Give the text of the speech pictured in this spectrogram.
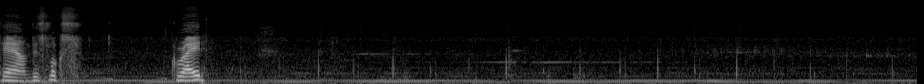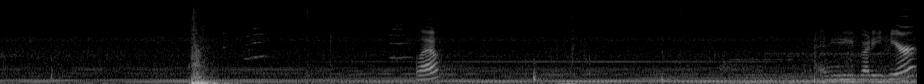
Damn, this looks great. Hello? Anybody here?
